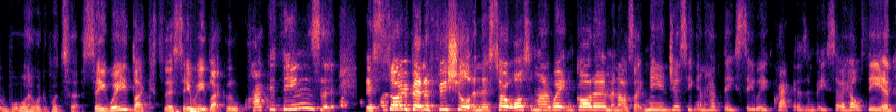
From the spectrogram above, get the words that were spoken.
what, what's that seaweed? Like the seaweed, like little cracker things. They're so beneficial and they're so awesome. And I went and got them, and I was like, me and Jesse can have these seaweed crackers and be so healthy, and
